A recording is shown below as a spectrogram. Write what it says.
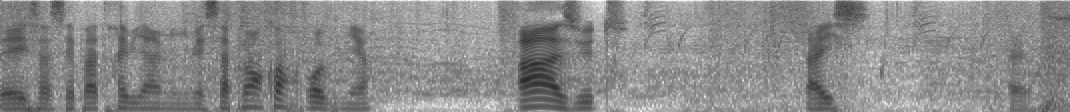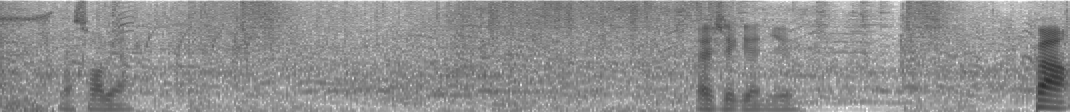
Et ça, c'est pas très bien mis. Mais ça peut encore revenir. Ah, zut. Nice. Pff, je m'en sors bien. Là, j'ai gagné. Enfin.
